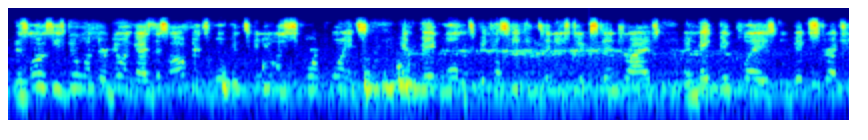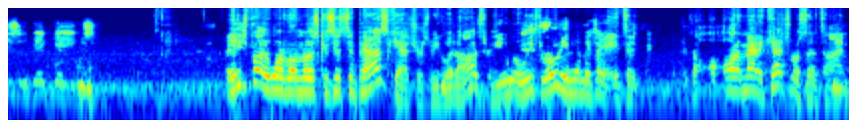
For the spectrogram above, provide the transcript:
and as long as he's doing what they're doing, guys, this offense will continually score points in big moments because he continues to extend drives and make big plays in big stretches in big games. He's probably one of our most consistent pass catchers. To be quite honest with you, when we throw to him, it's like it's a it's an automatic catch most of the time.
